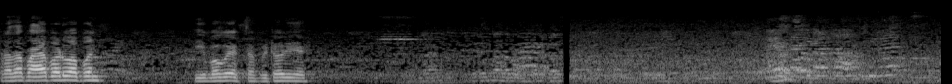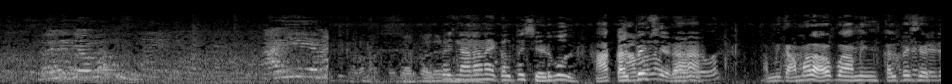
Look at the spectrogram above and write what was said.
तर आता पाया पाडू आपण. ही बघू एकटा पिठोरी आहे. कल्पेश नाना नाही कल्पेश शेड बोल. हा कल्पेश शेड हा. आम्ही कामाला आहोत पण आम्ही कल्पेश शेड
